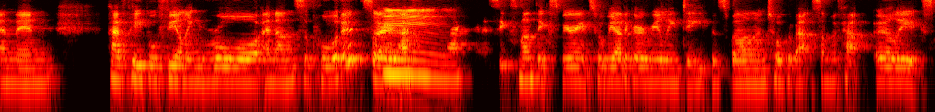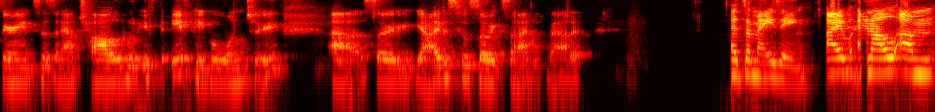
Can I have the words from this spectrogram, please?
and then have people feeling raw and unsupported. So, I Mm, six month experience, we'll be able to go really deep as well and talk about some of our early experiences in our childhood if, if people want to. Uh, so, yeah, I just feel so excited about it. it's amazing. I and I'll um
